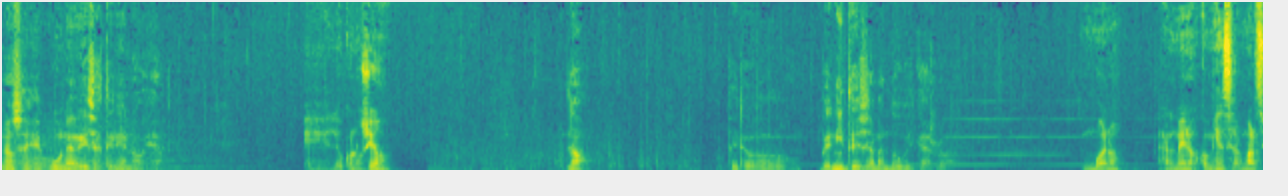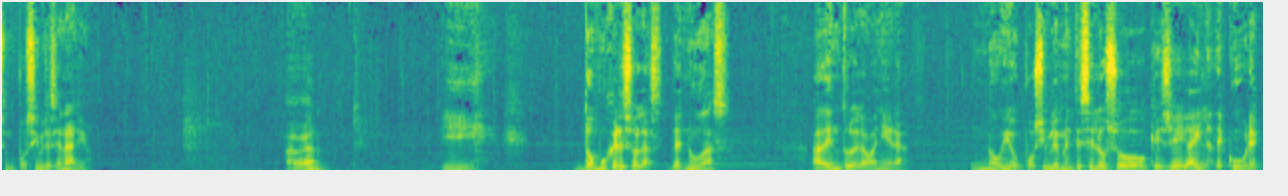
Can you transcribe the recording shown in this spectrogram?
No sé, una de ellas tenía novia. Eh, ¿Lo conoció? No. Pero Benítez ya mandó a ubicarlo. Bueno, al menos comienza a armarse un posible escenario. A ver. Y dos mujeres solas, desnudas, adentro de la bañera. Un novio posiblemente celoso que llega y las descubre.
